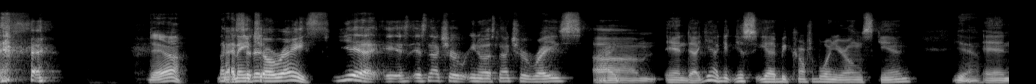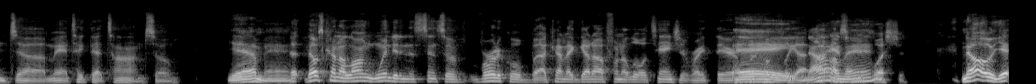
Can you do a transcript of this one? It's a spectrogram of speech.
Yeah. Like that ain't your race. Yeah it's, it's not your you know it's not your race. Right. um and uh, yeah just you gotta be comfortable in your own skin. Yeah. And uh man take that time. So yeah, man. That, that was kind of long winded in the sense of vertical, but I kind of got off on a little tangent right there. Hey, I, no, I man. question. No, yeah,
